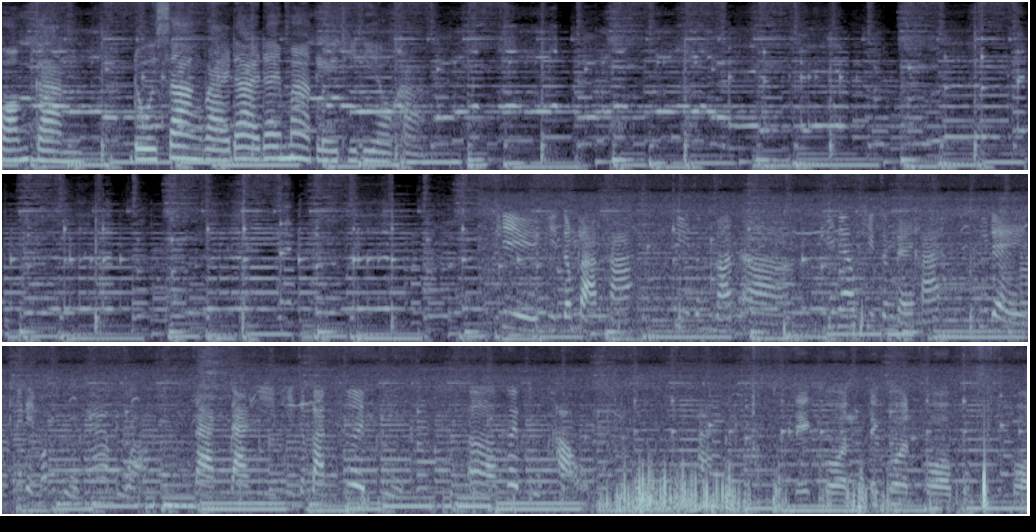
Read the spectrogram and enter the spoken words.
ร้อมๆกัน โดยสร้างรายได้ได้มากเลยทีเดียวค่ะ พี่พี่จำหลัดคะพี่จำหลัดอ่าพี่แนวคิดจังไดคะคือเดคือเดมาปลูกหน้าบัวจากจากที่พี่จำหลัดเคยปลูกเอ่อเคยปลูกเขาค่ะ แต่ก่อนแต่ก่อนพอพอ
